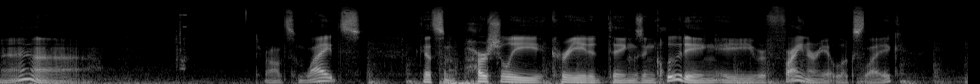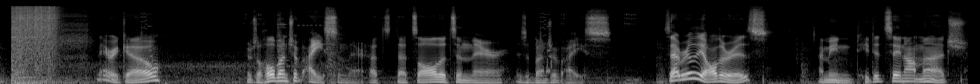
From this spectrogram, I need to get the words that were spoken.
Ah. Turn on some lights. Got some partially created things, including a refinery, it looks like. There we go. There's a whole bunch of ice in there. That's that's all that's in there is a bunch of ice. Is that really all there is? I mean, he did say not much,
